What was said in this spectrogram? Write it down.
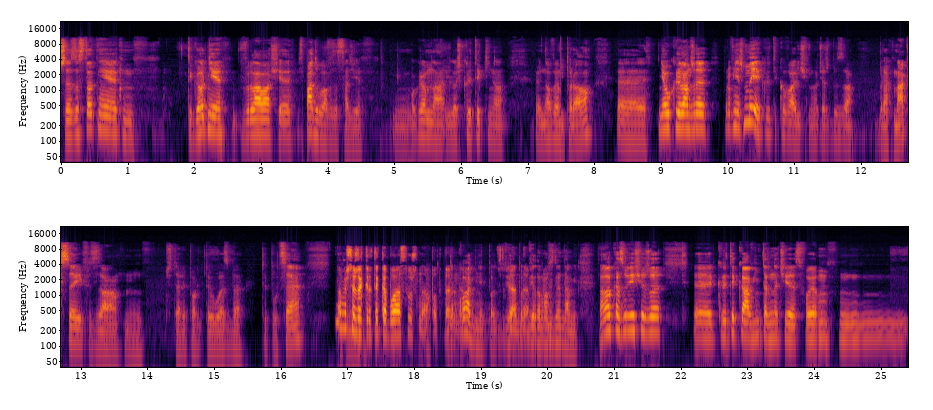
przez ostatnie tygodnie wylała się, spadła w zasadzie mm, ogromna ilość krytyki na nowe Pro. E, nie ukrywam, że również my je krytykowaliśmy, chociażby za brak MagSafe, za mm, cztery porty USB typu C. No myślę, że krytyka była słuszna pod pewnym Dokładnie, pod, względem. pod wieloma względami. No ale okazuje się, że e, krytyka w internecie swoją mm,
